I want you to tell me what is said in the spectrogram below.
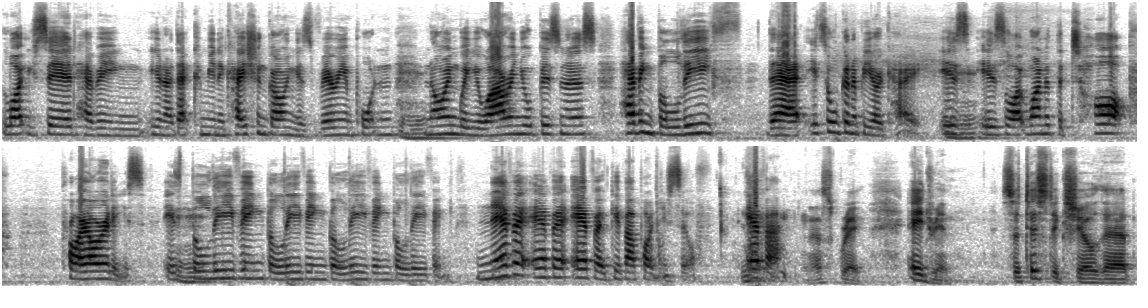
like you said, having you know that communication going is very important. Mm-hmm. Knowing where you are in your business, having belief that it's all going to be okay is is like one of the top priorities is mm-hmm. believing, believing, believing, believing. Never, ever, ever give up on yourself. Ever. That's great. Adriane, statistics show that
